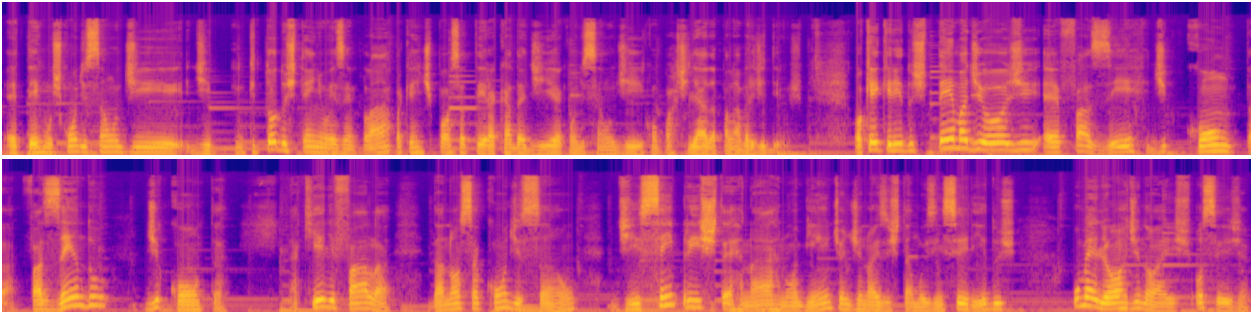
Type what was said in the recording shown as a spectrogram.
é, termos condição de, de que todos tenham um exemplar, para que a gente possa ter a cada dia a condição de compartilhar a palavra de Deus. Ok, queridos? Tema de hoje é fazer de conta, fazendo de conta. Aqui ele fala da nossa condição de sempre externar no ambiente onde nós estamos inseridos o melhor de nós, ou seja,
